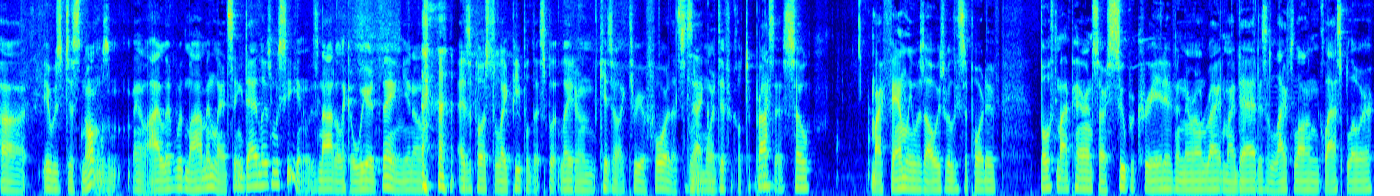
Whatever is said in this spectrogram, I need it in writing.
uh, it was just normal. You know, I live with mom in Lansing, dad lives in Muskegon. It was not like a weird thing, you know, as opposed to like people that split later and kids are like three or four. That's a Exactly. little more difficult to process. So my family was always really supportive. Both my parents are super creative in their own right. My dad is a lifelong glass blower,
